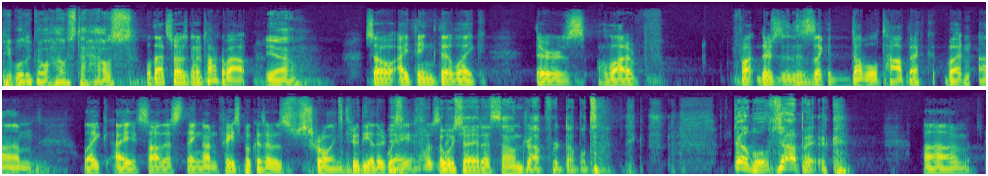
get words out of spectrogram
people to go house to house? Well, that's what I was going to talk about. Yeah. So I think that like there's a lot of fun. There's this is like a double topic, but um, like I saw this thing on Facebook because I was scrolling through the other day, and it was I like, wish I had a sound drop for double topic. double topic. Um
